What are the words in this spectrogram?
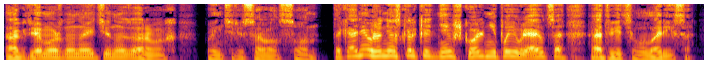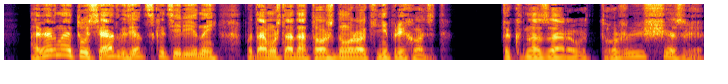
«А где можно найти Назаровых?» — поинтересовался он. «Так они уже несколько дней в школе не появляются», — ответила Лариса. «Наверное, тусят где-то с Катериной, потому что она тоже на уроки не приходит». «Так Назаровы тоже исчезли?»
